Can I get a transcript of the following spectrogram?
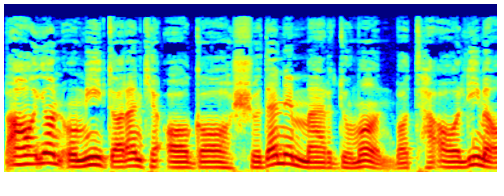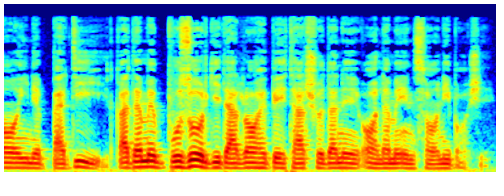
بهایان امید دارند که آگاه شدن مردمان با تعالیم آین بدی قدم بزرگی در راه بهتر شدن عالم انسانی باشه.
